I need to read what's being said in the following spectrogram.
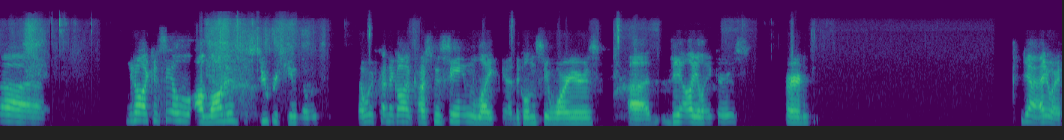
uh, you know, I could see a, a lot of super teams that we've, that we've kind of got accustomed to seeing, like uh, the Golden State Warriors, uh, the LA Lakers, or yeah. Anyway,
